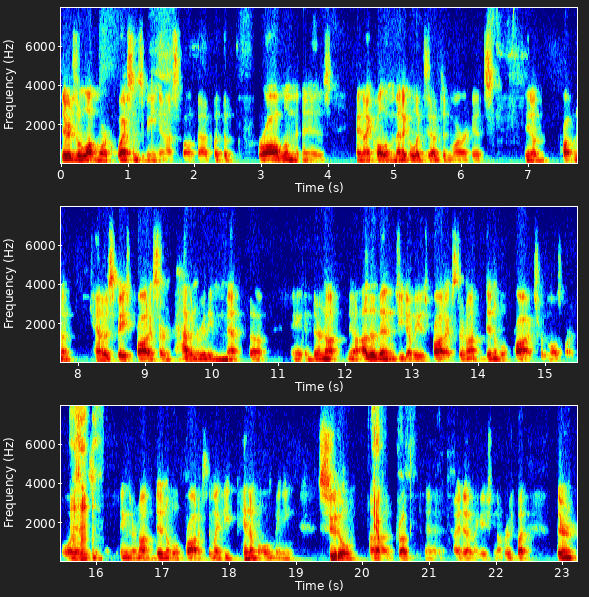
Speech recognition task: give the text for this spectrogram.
there's a lot more questions being asked about that. But the problem is and I call them medical exempted markets, you know, you know cannabis-based products are haven't really met the they're not you know other than GW's products they're not dinnable products for the most part oils mm-hmm. and things are not dinnable products they might be pinnable meaning pseudo uh, yep. drug uh, identification numbers but they're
